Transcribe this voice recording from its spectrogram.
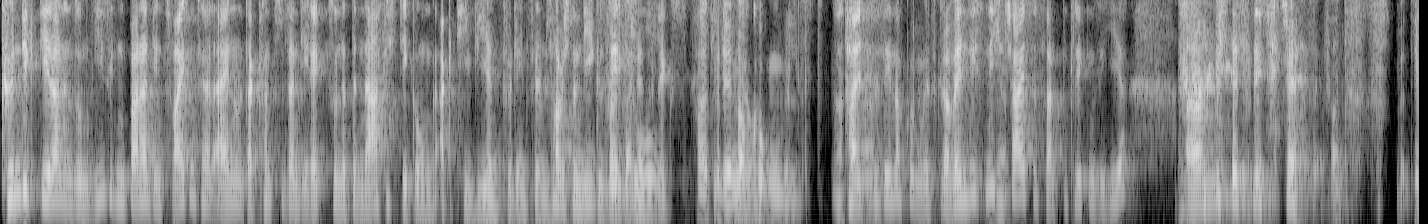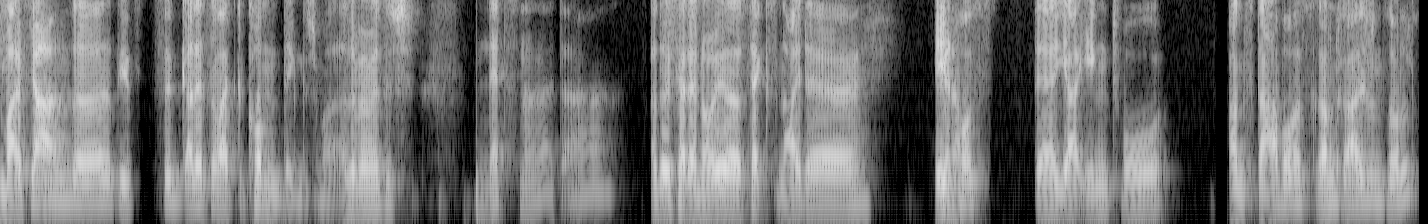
kündigt dir dann in so einem riesigen Banner den zweiten Teil ein und da kannst du dann direkt so eine Benachrichtigung aktivieren für den Film. Das habe ich noch nie gesehen falls bei du, Netflix. Falls du den noch gucken willst. Falls du den noch gucken willst, genau. Wenn sie es nicht ja. scheiße fanden, klicken sie hier. Ähm, Die meisten, ja. äh, die sind gar nicht so weit gekommen, denke ich mal. Also wenn man sich Netz, ne, da also ist ja der neue Zack Snyder Epos, genau. der ja irgendwo an Star Wars ranreichen soll.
